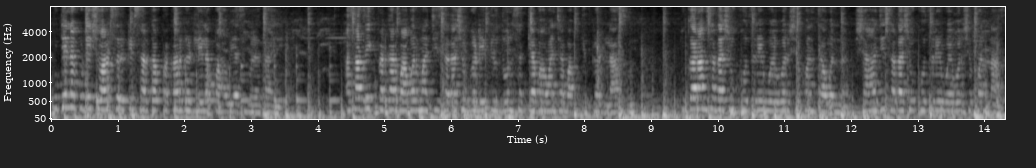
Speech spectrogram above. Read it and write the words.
कुठे ना कुठे शॉर्ट सर्किट सारखा प्रकार घडलेला पाहावयास मिळत आहे. असाच एक प्रकार बाबरमाची सदाशिवगड येथील दोन सख्या भावांच्या बाबतीत घडला असून तुकाराम सदाशिव खोचरे वय वर्ष पंचावन्न शहाजी सदाशिव खोचरे वय वर्ष पन्नास.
